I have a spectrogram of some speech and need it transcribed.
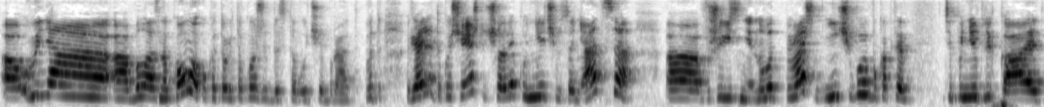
а, у меня а, была знакомая, у которой такой же доставучий брат. Вот реально такое ощущение, что человеку нечем заняться а, в жизни. Ну вот, понимаешь, ничего его как-то типа не отвлекает.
